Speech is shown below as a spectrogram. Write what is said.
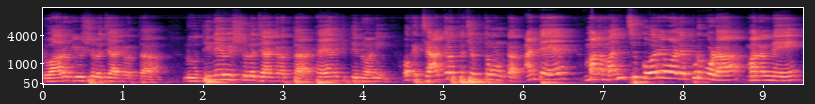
నువ్వు ఆరోగ్య విషయంలో జాగ్రత్త నువ్వు తినే విషయంలో జాగ్రత్త టయానికి తిను అని ఒక జాగ్రత్త చెప్తూ ఉంటారు. అంటే మన మంచి కోరే వాళ్ళు ఎప్పుడు కూడా మనల్ని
